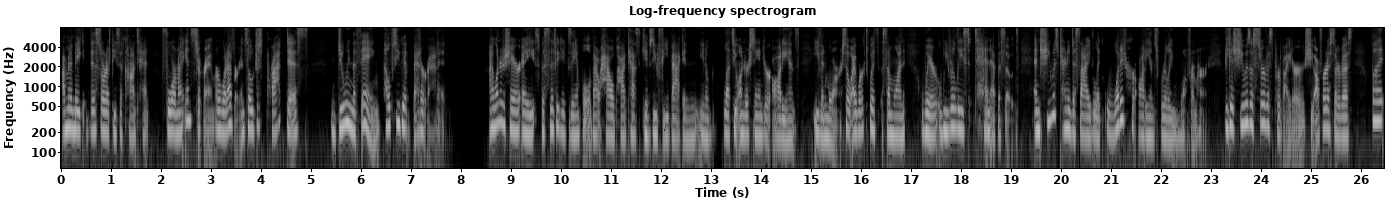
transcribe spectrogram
I'm going to make this sort of piece of content for my Instagram or whatever. And so just practice doing the thing helps you get better at it. I wanted to share a specific example about how a podcast gives you feedback and, you know, lets you understand your audience even more. So I worked with someone where we released 10 episodes and she was trying to decide like what did her audience really want from her? Because she was a service provider, she offered a service, but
